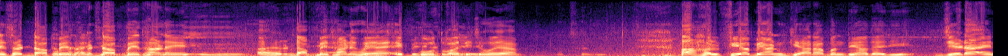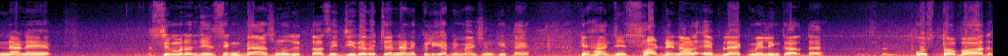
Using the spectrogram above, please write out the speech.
ਇਹ ਸਰ ਡਾਬੇ ਡਾਬੇ ਥਾਣੇ ਅਹ ਡਾਬੇ ਥਾਣੇ ਹੋਇਆ ਇੱਕ ਕੋਤਵਾਲੀ ਚ ਹੋਇਆ। ਅੱਛਾ ਜੀ। ਆ ਹਲਫੀਆ ਬਿਆਨ 11 ਬੰਦਿਆਂ ਦਾ ਹੈ ਜੀ ਜਿਹੜਾ ਇਹਨਾਂ ਨੇ ਸਿਮਰਨਜੀਤ ਸਿੰਘ ਬੈਂਸ ਨੂੰ ਦਿੱਤਾ ਸੀ ਜਿਹਦੇ ਵਿੱਚ ਇਹਨਾਂ ਨੇ ਕਲੀਅਰਲੀ ਮੈਂਸ਼ਨ ਕੀਤਾ ਹੈ ਕਿ ਹਾਂਜੀ ਸਾਡੇ ਨਾਲ ਇਹ ਬਲੈਕਮੇਲਿੰਗ ਕਰਦਾ ਹੈ। ਅੱਛਾ ਜੀ। ਉਸ ਤੋਂ ਬਾਅਦ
